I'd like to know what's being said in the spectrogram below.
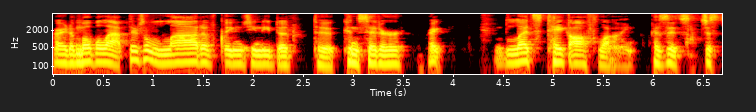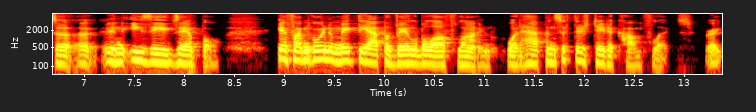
all right a mobile app there's a lot of things you need to, to consider let's take offline because it's just a, a, an easy example. If i'm going to make the app available offline what happens if there's data conflicts right?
